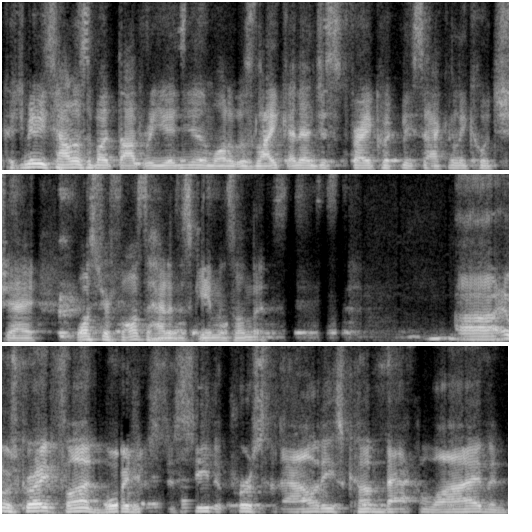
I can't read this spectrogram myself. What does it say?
Could you maybe tell us about that reunion and what it was like? And then, just very quickly, secondly, Coach, uh, what's your thoughts ahead of this game on Sunday? Uh, it was great fun, boy, just to see the personalities come back alive and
